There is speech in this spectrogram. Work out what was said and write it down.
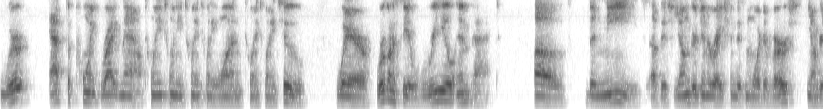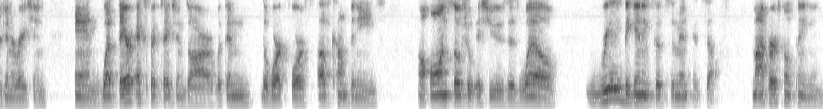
we're at the point right now, 2020, 2021, 2022, where we're going to see a real impact of the needs of this younger generation, this more diverse younger generation, and what their expectations are within the workforce of companies uh, on social issues as well, really beginning to cement itself. My personal opinion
